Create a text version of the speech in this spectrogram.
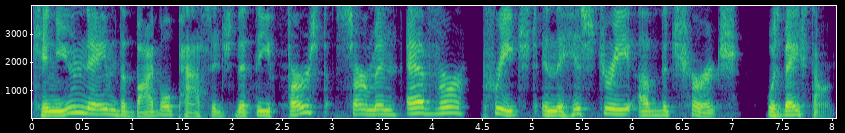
Can you name the Bible passage that the first sermon ever preached in the history of the church was based on?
